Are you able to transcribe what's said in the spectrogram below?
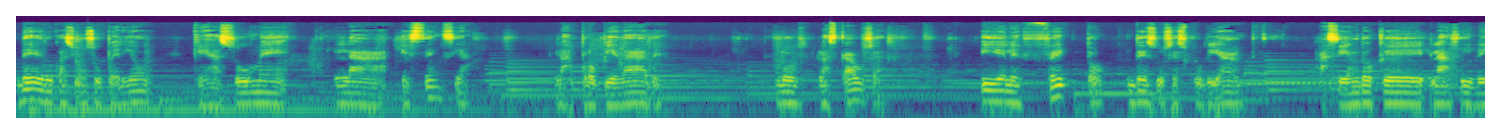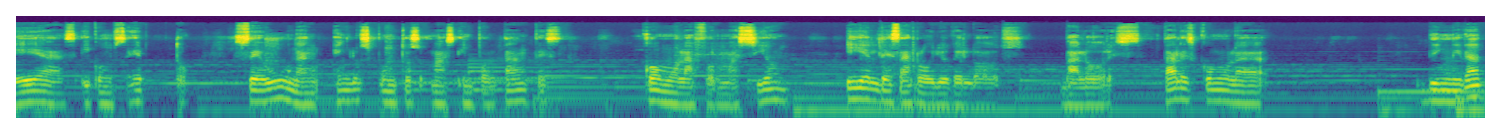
de educación superior que asume la esencia, las propiedades, las causas y el efecto de sus estudiantes, haciendo que las ideas y conceptos se unan en los puntos más importantes como la formación y el desarrollo de los valores, tales como la dignidad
